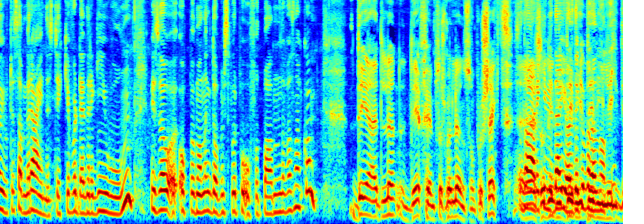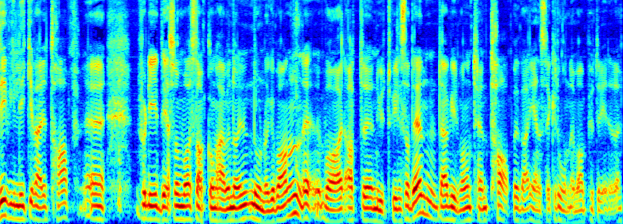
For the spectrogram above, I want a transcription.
ha gjort det samme regnestykket for den regionen, hvis det var oppbemanning dobbeltspor på Ofotbanen det var snakk om? Det, er et, det fremstår som et lønnsomt prosjekt. Så da, er det ikke, eh, gjør det ikke på den måten? Det vil ikke være et tap. Eh, fordi det som var snakk om her med Nord-Norgebanen, var at en utvidelse av den, der vil man omtrent taper hver eneste krone man putter inn i det.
